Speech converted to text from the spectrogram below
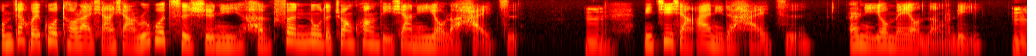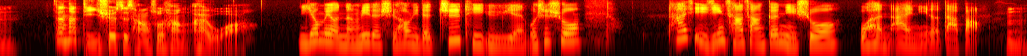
我们再回过头来想想，如果此时你很愤怒的状况底下，你有了孩子，嗯你既想爱你的孩子，而你又没有能力，嗯，但他的确是常说他很爱我啊，你又没有能力的时候，你的肢体语言，我是说，他已经常常跟你说我很爱你了，大宝。嗯，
